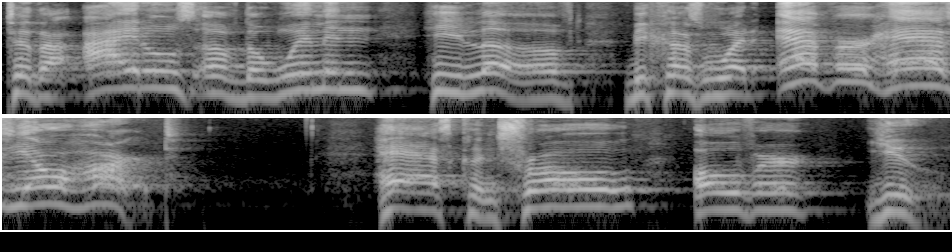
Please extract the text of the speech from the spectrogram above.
to the idols of the women he loved because whatever has your heart has control over you.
